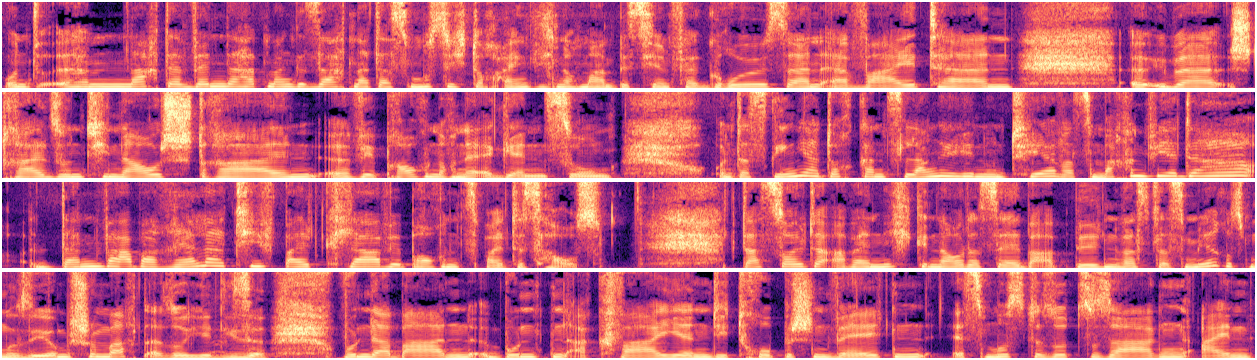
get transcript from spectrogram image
Und ähm, nach der Wende hat man gesagt, na, das muss sich doch eigentlich noch mal ein bisschen vergrößern, erweitern, äh, über Stralsund hinausstrahlen. Äh, wir brauchen noch eine Ergänzung. Und das ging ja doch ganz lange hin und her. Was machen wir da? Dann war aber relativ bald klar, wir brauchen ein zweites Haus. Das sollte aber nicht genau dasselbe abbilden, was das Meeresmuseum schon macht. Also hier diese wunderbaren bunten Aquarien, die tropischen Welten. Es musste sozusagen ein ein,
